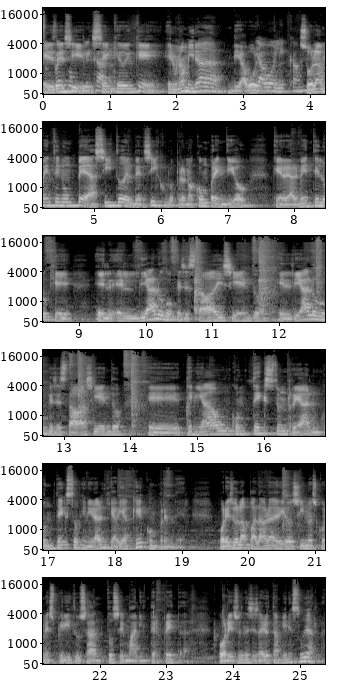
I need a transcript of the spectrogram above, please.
es decir, ¿se quedó en qué? En una mirada diabólica. diabólica. Solamente en un pedacito del versículo, pero no comprendió que realmente lo que el, diálogo que se estaba diciendo, el diálogo que se estaba haciendo, eh, tenía un contexto real, un contexto general que había que comprender. Por eso la palabra de Dios, si no es con Espíritu Santo, se malinterpreta. Por eso es necesario también estudiarla.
